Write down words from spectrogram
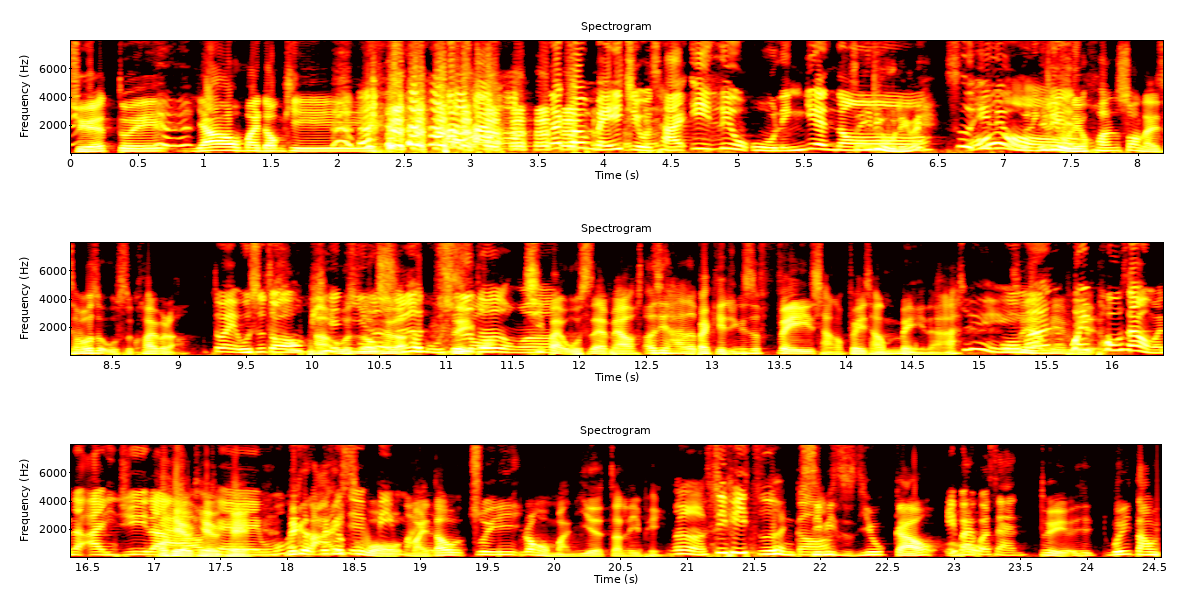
绝对要买 Donkey。那个美酒才一六五零元哦，是一六五零吗？是一六五零，一六五零换算来差不多是五十块不了。对，五十多，好便宜，五十多五十多，七百五十 ml，而且它的 packaging 是非常非常美的。啊对，我们会 po 在我们的 IG 啦。OK OK OK，那个那个是我买到最让我满意的战利品。嗯，CP 值很高，CP 值又高，一百 percent。对，而且味道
